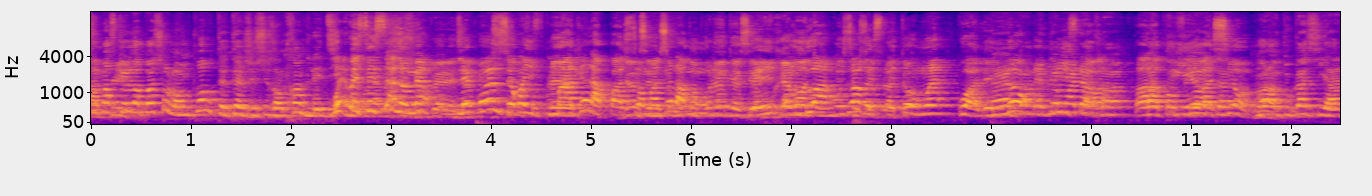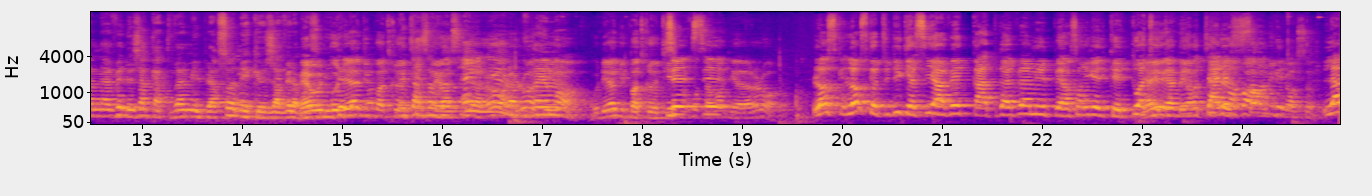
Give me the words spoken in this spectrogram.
c'est parce que la passion l'emporte, tel je suis en train de le dire. Oui, mais c'est ça, mais problèmes seront, s'il vous plaît. malgré la passion, malgré l'amour du pays, vraiment on doit, on doit respecter au moins quoi, les Mais normes permettez-moi mises d'être, par, par la. Confédération. Moi, en tout cas, s'il y en avait déjà 80 000 personnes et que j'avais la Mais au- possibilité au-delà de- du patriotisme, il y a aussi 80 la loi. La loi qui est vraiment. là. Au-delà du patriotisme, C'est- il faut c'est- savoir qu'il y a la loi. Lorsque, lorsque tu dis que s'il y avait 80 000 personnes et que toi tu de encore 100 000 rentrer. personnes. Là,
